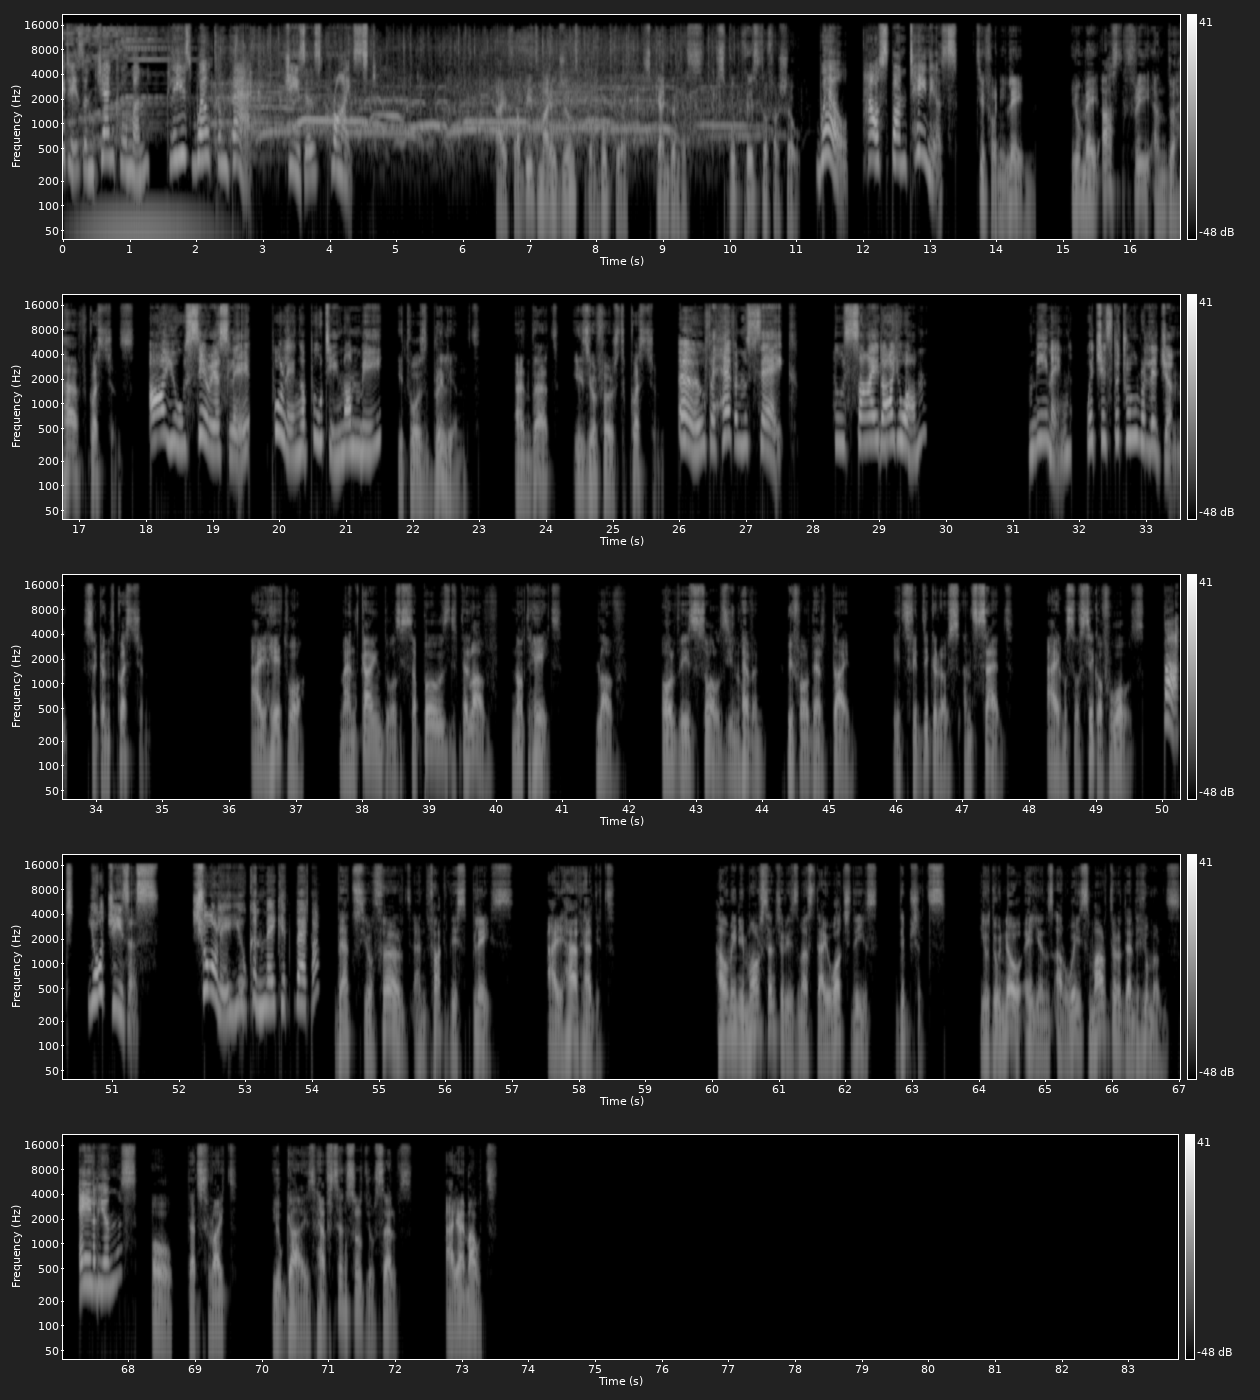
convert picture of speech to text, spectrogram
Ladies and gentlemen, please welcome back Jesus Christ. I forbid my agents to booklet, scandalous, spook Christopher show. Well, how spontaneous. Tiffany Lane. You may ask three and a half questions. Are you seriously pulling a Putin on me? It was brilliant. And that is your first question. Oh, for heaven's sake. Whose side are you on? Meaning, which is the true religion? Second question. I hate war. Mankind was supposed to love, not hate. Love. All these souls in heaven, before their time. It's ridiculous and sad. I'm so sick of wars. But, you're Jesus. Surely you can make it better? That's your third and fuck this place. I have had it. How many more centuries must I watch these, dipshits? You do know aliens are way smarter than humans. Aliens? Oh, that's right. You guys have censored yourselves. I am out.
